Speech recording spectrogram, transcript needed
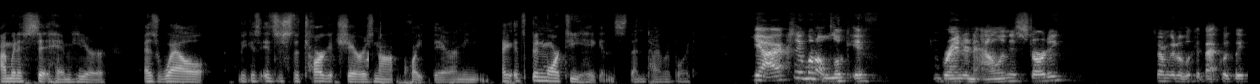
I'm gonna sit him here as well because it's just the target share is not quite there. I mean, it's been more Tee Higgins than Tyler Boyd. Yeah, I actually want to look if Brandon Allen is starting. So I'm going to look at that quickly.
